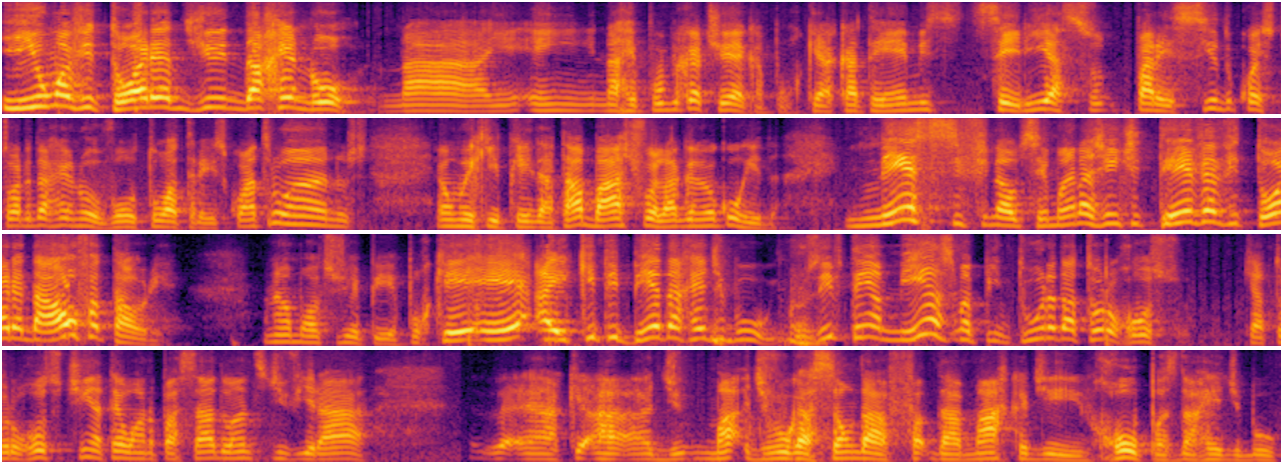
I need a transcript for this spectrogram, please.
e uma vitória de, da Renault na, em, na República Tcheca, porque a KTM seria parecido com a história da Renault, voltou há 3, 4 anos, é uma equipe que ainda está abaixo, foi lá ganhou a corrida. Nesse final de semana a gente teve a vitória da AlphaTauri na MotoGP, porque é a equipe B da Red Bull, inclusive tem a mesma pintura da Toro Rosso, que a Toro Rosso tinha até o ano passado, antes de virar é, a, a, a divulgação da, da marca de roupas da Red Bull.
